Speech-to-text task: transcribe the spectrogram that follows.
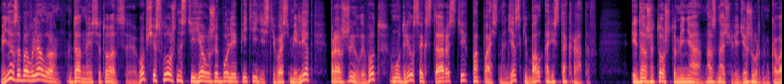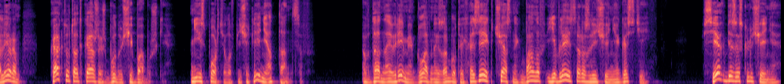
провел в благодушном настроении. Меня забавляла данная ситуация. В общей сложности я уже более 58 лет прожил, и вот умудрился к старости попасть на детский бал аристократов. И даже то, что меня назначили дежурным кавалером, как тут откажешь будущей бабушке, не испортило впечатление от танцев. В данное время главной заботой хозяек частных балов является развлечение гостей. Всех без исключения.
